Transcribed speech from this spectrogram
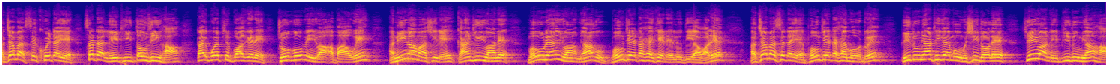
အကြမ်းဖက်စစ်ခွေးတပ်ရဲ့ဆက်တက်လေးထီ၃စီးဟာတိုက်ပွဲဖြစ်ပွားခဲ့တဲ့ဂျိုးကိုပင်ရွာအပါအဝင်အနီးနားမှာရှိတဲ့ဂန်းကြီးရွာနဲ့မုံရန်ရွာများကိုဘုံကျဲတိုက်ခိုက်ခဲ့တယ်လို့သိရပါတယ်။အကြမ်းဖက်စစ်တပ်ရဲ့ဘုံကျဲတိုက်ခိုက်မှုအတွင်းပြည်သူများထိခိုက်မှုမရှိတော့လဲကြေးရွာနေပြည်သူများဟာ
